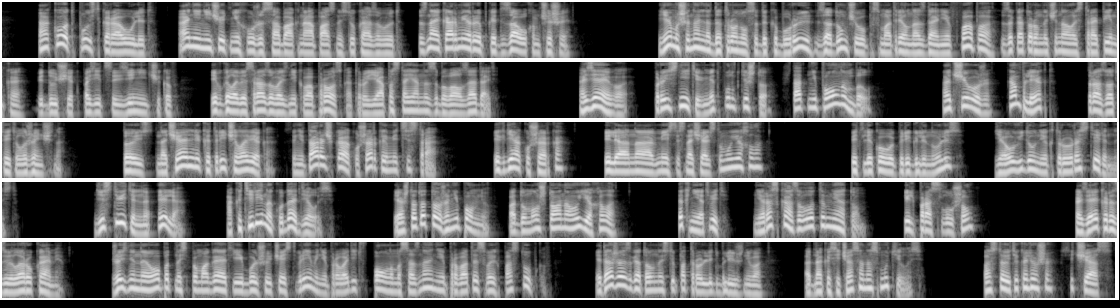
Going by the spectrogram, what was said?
А кот пусть караулит. Они ничуть не хуже собак на опасность указывают. Знай, корми рыбкой, да за ухом чеши. Я машинально дотронулся до кобуры, задумчиво посмотрел на здание ФАПа, за которым начиналась тропинка, ведущая к позиции зенитчиков, и в голове сразу возник вопрос, который я постоянно забывал задать. «Хозяева, проясните, в медпункте что, штат неполным был?» «Отчего же? Комплект», — сразу ответила женщина. «То есть начальник и три человека, санитарочка, акушерка и медсестра. И где акушерка? Или она вместе с начальством уехала?» Петляковы переглянулись, я увидел некоторую растерянность. «Действительно, Эля, а Катерина куда делась? Я что-то тоже не помню. Подумал, что она уехала. Так нет ведь, не рассказывала ты мне о том. Или прослушал? Хозяйка развела руками. Жизненная опытность помогает ей большую часть времени проводить в полном осознании правоты своих поступков и даже с готовностью патрулить ближнего. Однако сейчас она смутилась. «Постойте-ка, Леша, сейчас.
